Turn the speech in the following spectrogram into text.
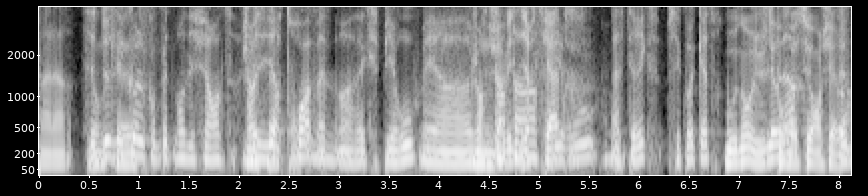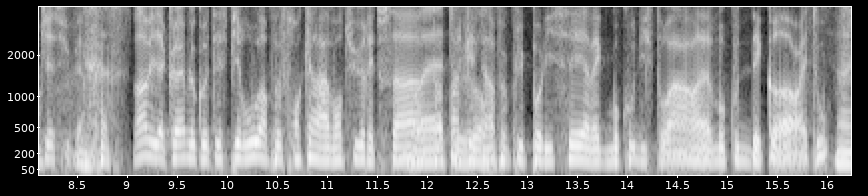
Voilà. C'est deux euh, écoles complètement différentes. J'ai envie de dire trois même hein, avec Spirou, mais euh, genre J'ai envie de dire quatre. Spirou, Astérix, c'est quoi quatre? Ou non, juste Léonard? pour surenchérir. Ok, super. non, mais il y a quand même le côté Spirou, un peu franquin aventure et tout ça. Ouais, Tintin qui était un peu plus polissé avec beaucoup d'histoires, euh, beaucoup de décors et tout. ouais.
